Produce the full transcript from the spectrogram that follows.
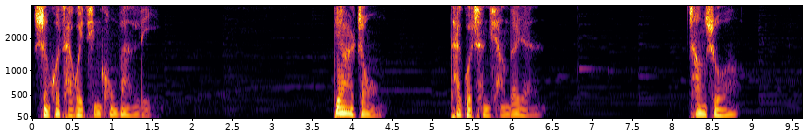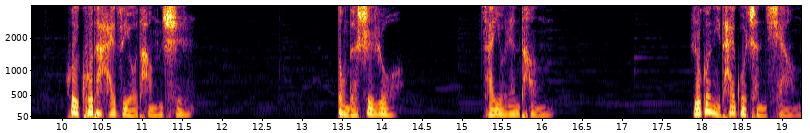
生活才会晴空万里。第二种，太过逞强的人，常说会哭的孩子有糖吃，懂得示弱，才有人疼。如果你太过逞强，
